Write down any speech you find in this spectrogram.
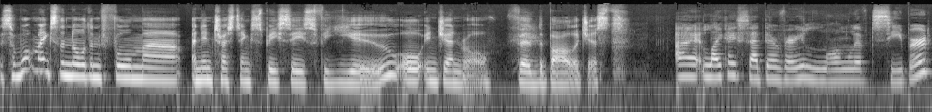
So what makes the northern fulmar an interesting species for you or in general for the biologists? Uh, like I said, they're a very long-lived seabird,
